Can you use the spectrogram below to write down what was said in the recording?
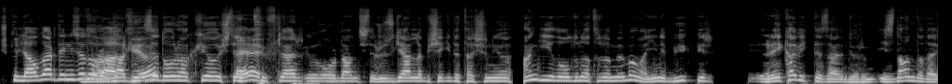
Çünkü lavlar denize doğru Lavlar akıyor. denize doğru akıyor. İşte Evet. tüfler e, oradan işte rüzgarla bir şekilde taşınıyor. Hangi yıl olduğunu hatırlamıyorum ama yine büyük bir Reykjavik'te zannediyorum İzlanda'da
